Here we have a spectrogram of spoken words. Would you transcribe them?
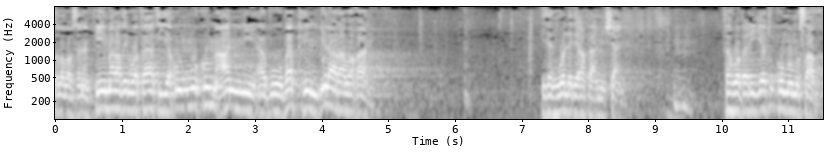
الله عليه وسلم في مرض الوفاة يؤمكم عني أبو بكر بلا روغان. إذن هو الذي رفع من شأنه فهو بليتكم ومصابكم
